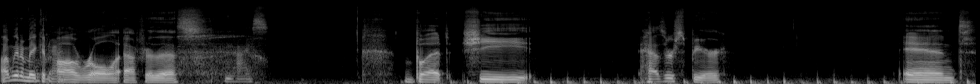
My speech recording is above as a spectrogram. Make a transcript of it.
I'm gonna make an Okay. awe roll after this, nice. but she has her spear and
